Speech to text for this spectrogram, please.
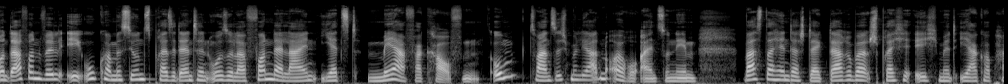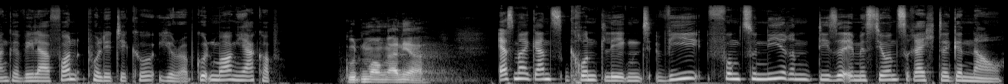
Und davon will EU-Kommissionspräsidentin Ursula von der Leyen jetzt mehr verkaufen, um 20 Milliarden Euro einzunehmen. Was dahinter steckt, darüber spreche ich mit Jakob Hanke-Wähler von Politico Europe. Guten Morgen, Jakob. Guten Morgen, Anja. Erstmal ganz grundlegend, wie funktionieren diese Emissionsrechte genau?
